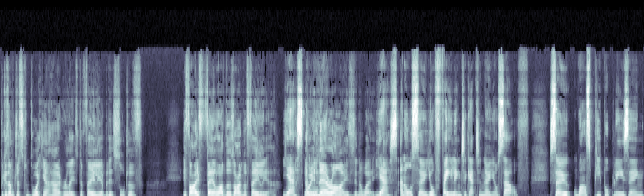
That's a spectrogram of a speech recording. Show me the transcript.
because I'm just working out how it relates to failure, but it's sort of if I fail others, I'm a failure. Yes. Or in al- their eyes, in a way. Yes, and also you're failing to get to know yourself. So, whilst people pleasing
